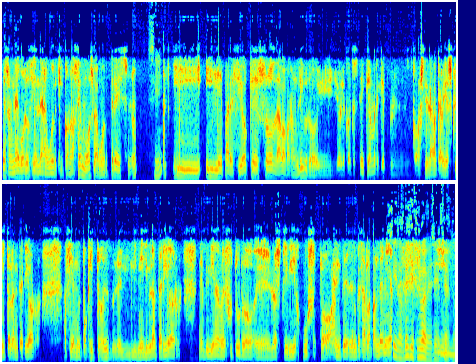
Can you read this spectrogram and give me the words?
es una evolución de la web que conocemos, la web 3, ¿no? Sí. y, y le pareció que eso daba para un libro y yo le contesté que hombre que mm, consideraba que había escrito el anterior hacía muy poquito el, el- mi libro anterior eh, viviendo en el futuro eh, lo escribí justo antes de empezar la pandemia Sí, 2019, sí, es Y- cierto.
